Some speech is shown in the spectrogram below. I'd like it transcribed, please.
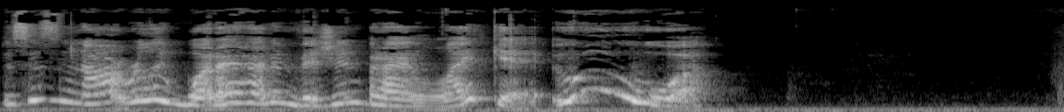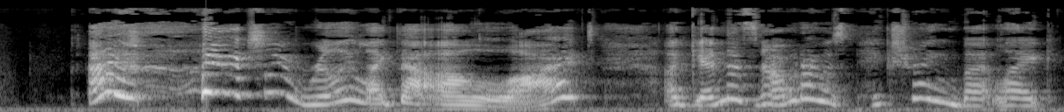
This is not really what I had envisioned, but I like it. Ooh. I, I actually really like that a lot. Again, that's not what I was picturing, but like,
